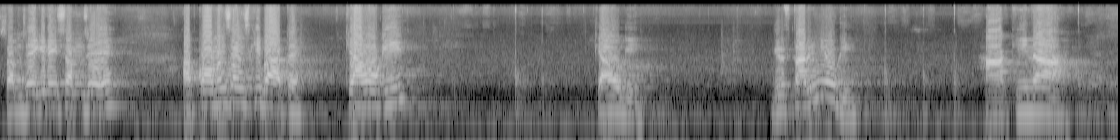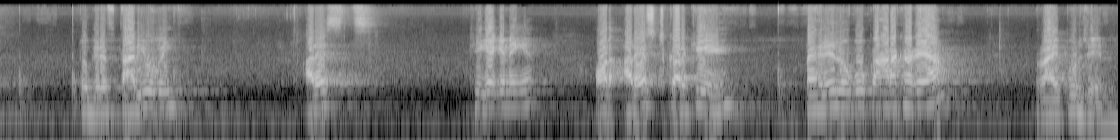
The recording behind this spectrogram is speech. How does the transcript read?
समझे कि नहीं समझे? अब कॉमन सेंस की बात है। क्या होगी? क्या होगी? गिरफ्तारी नहीं होगी? हाँ की ना? तो गिरफ्तारी हो गई। अरेस्ट? ठीक है कि नहीं है? और अरेस्ट करके पहले लोगों को कहाँ रखा गया? रायपुर जेल।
